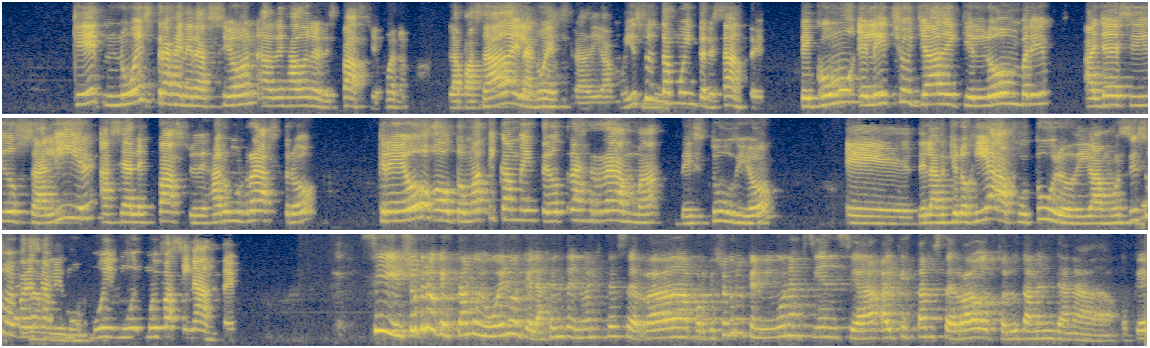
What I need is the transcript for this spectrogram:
que nuestra generación ha dejado en el espacio. Bueno, la pasada y la nuestra, digamos. Y eso está muy interesante, de cómo el hecho ya de que el hombre haya decidido salir hacia el espacio y dejar un rastro, creó automáticamente otras ramas de estudio eh, de la arqueología a futuro, digamos. Eso me parece a mí muy, muy, muy fascinante. Sí, yo creo que está muy bueno que la gente no esté cerrada, porque yo creo que en ninguna ciencia hay que estar cerrado absolutamente a nada, ¿ok?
